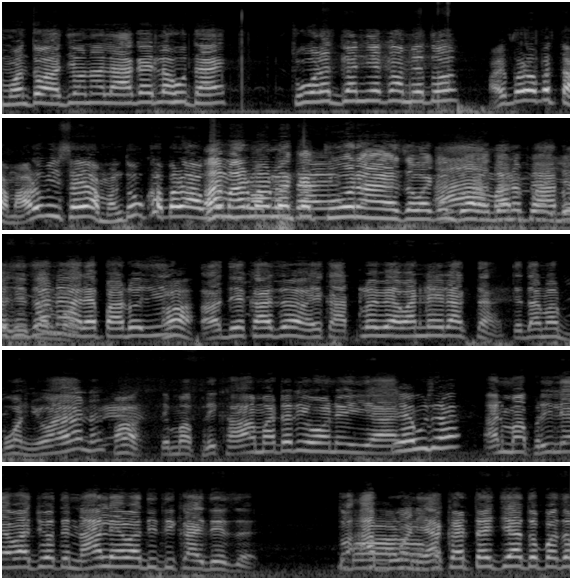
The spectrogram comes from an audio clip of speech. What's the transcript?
મન તો આજે ના લાગે એટલે શું થાય? ચોર જ ગણીએ કે અમે તો? અરે બરોબર તમારો વિષય આ મને તો ખબર આવે. આ માર મારમાં કે ચોર આયા છે હોય ચોર મારે પાડોશી છે ને અરે પાડોશી આ દેખા છે એક આટલો વ્યવહાર નહીં રાખતા. તે તાર માર ભોન્યો આવ્યો ને તે મફરી ખાવા માટે રહ્યો ને યાર. એવું છે? અને મફરી લેવા જો તે ના લેવા દીધી કાયદેસર. તો આ ભોણિયા કરતા જ્યાં તો પછી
